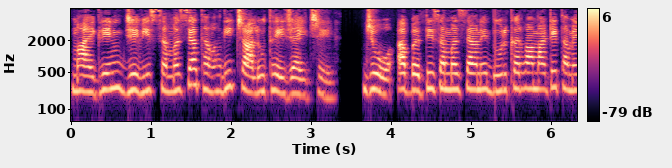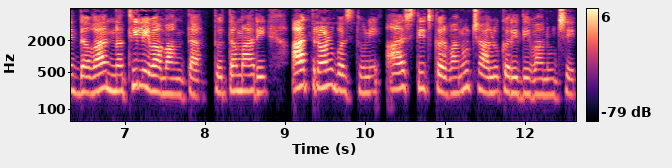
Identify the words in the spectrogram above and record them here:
માઇગ્રેન જેવી સમસ્યા થવાની ચાલુ થઈ જાય છે. જુઓ, આ બધી સમસ્યાઓને દૂર કરવા માટે તમે દવા નથી લેવા માંગતા. તો તમારે આ ત્રણ વસ્તુને આજથી જ કરવાનું ચાલુ કરી દેવાનું છે.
